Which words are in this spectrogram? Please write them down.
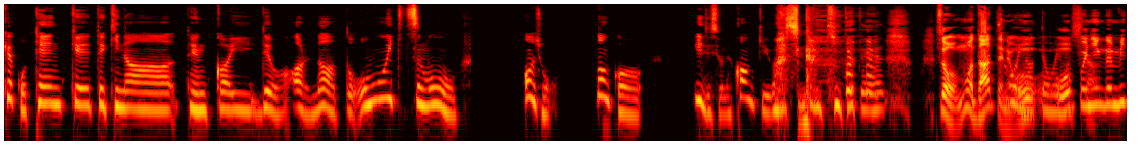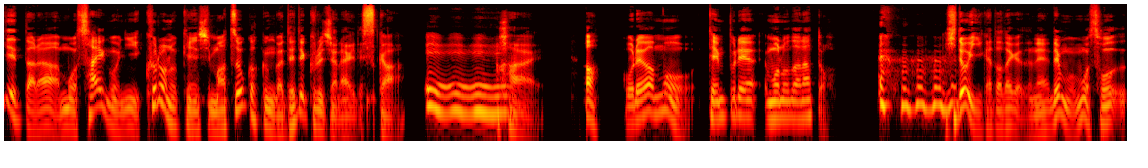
結構典型的な展開ではあるなと思いつつも、あんでしょなんか、いいですよね。緩急がしっかり効いてて。そう、もうだってね、オープニング見てたら、もう最後に黒の剣士松岡くんが出てくるじゃないですか。ええええええ。はい。あ、これはもうテンプレものだなと。ひどい言い方だけどね。でももうそ、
